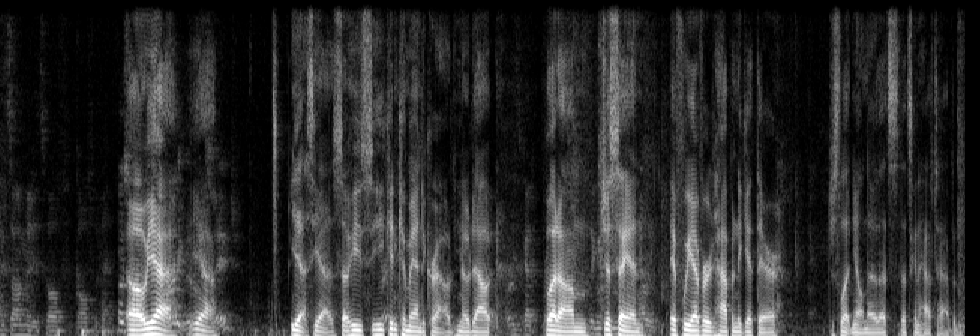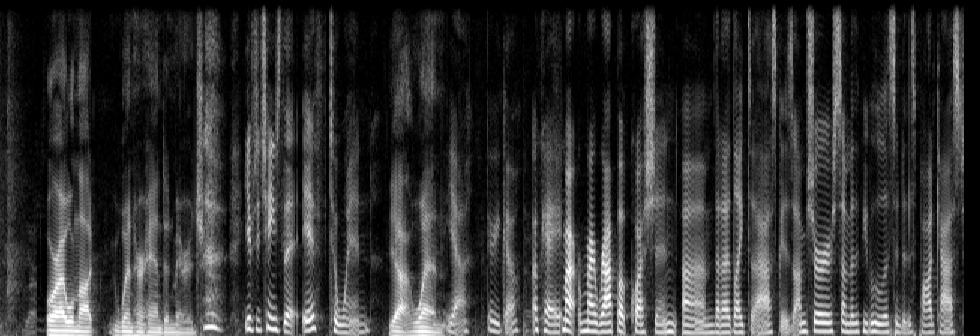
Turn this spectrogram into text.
I saw him at his golf golf event. Oh yeah, yeah. Yes, yeah. So he's he can command a crowd, no doubt. But um just saying, if we ever happen to get there, just letting y'all know that's that's gonna have to happen. Or I will not win her hand in marriage. You have to change the if to win. Yeah, when. Yeah, there you go. Okay, my my wrap up question um, that I'd like to ask is: I'm sure some of the people who listen to this podcast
